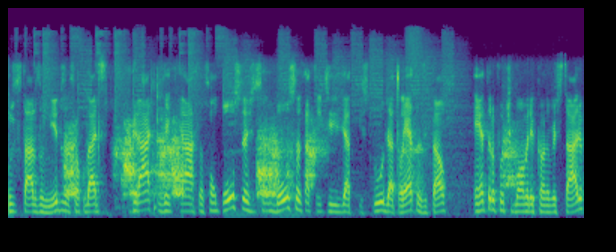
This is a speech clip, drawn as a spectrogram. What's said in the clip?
nos Estados Unidos, as faculdades grátis, entre aspas, são bolsas, são bolsas de, de estudo, de atletas e tal, entra o futebol americano universitário,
